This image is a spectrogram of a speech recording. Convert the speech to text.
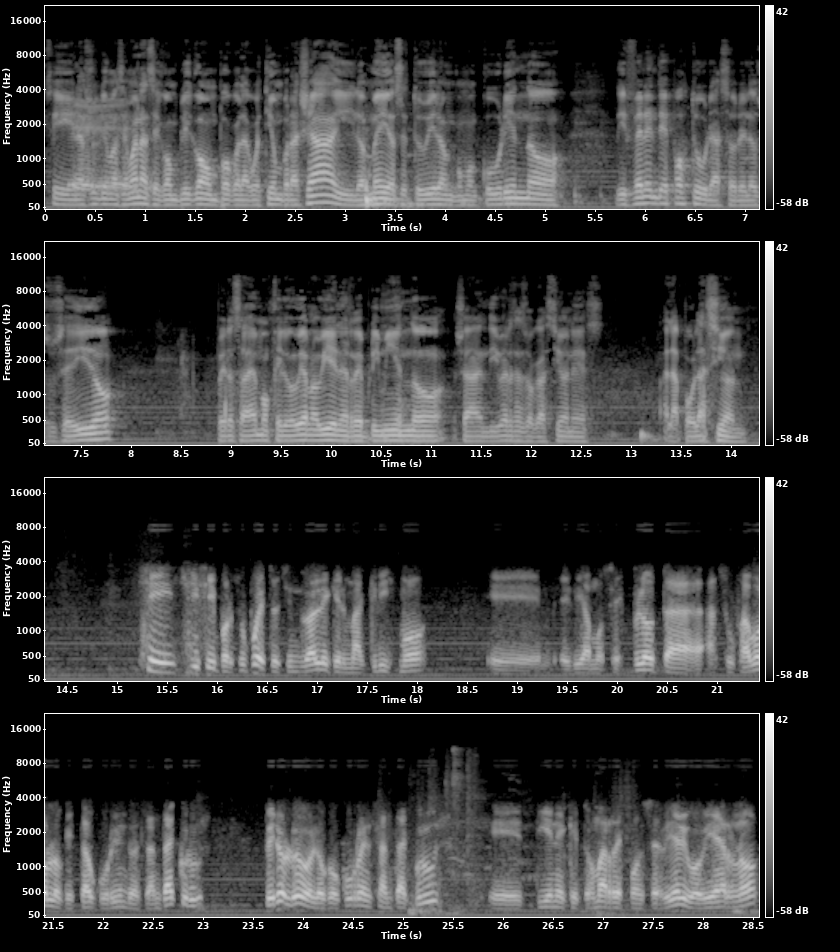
Sí, en las últimas semanas se complicó un poco la cuestión por allá y los medios estuvieron como cubriendo diferentes posturas sobre lo sucedido, pero sabemos que el gobierno viene reprimiendo ya en diversas ocasiones a la población. Sí, sí, sí, por supuesto. Es indudable que el macrismo, eh, eh, digamos, explota a su favor lo que está ocurriendo en Santa Cruz, pero luego lo que ocurre en Santa Cruz eh, tiene que tomar responsabilidad el gobierno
